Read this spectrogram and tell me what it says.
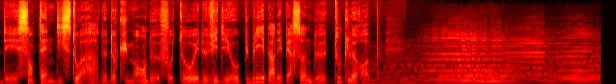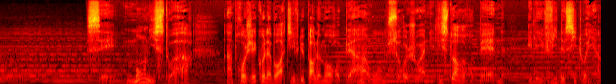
des centaines d'histoires, de documents, de photos et de vidéos publiés par des personnes de toute l'Europe. C'est Mon Histoire, un projet collaboratif du Parlement européen où se rejoignent l'histoire européenne et les vies de citoyens.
